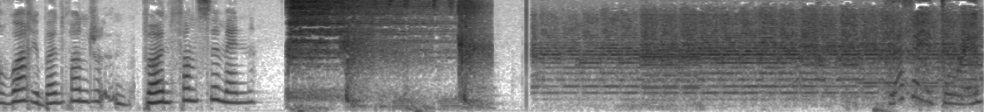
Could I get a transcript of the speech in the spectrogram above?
revoir et bonne fin de, jo- bonne fin de semaine. Lafayette Poète.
